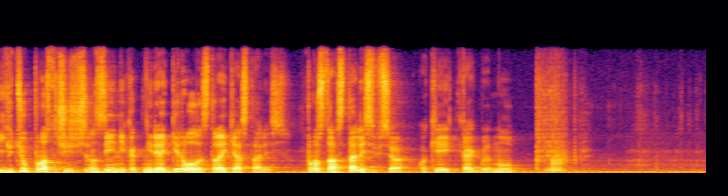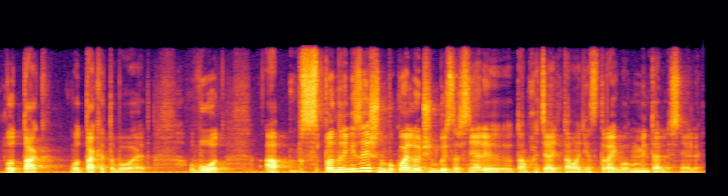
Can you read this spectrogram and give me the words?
И YouTube просто через 14 дней никак не реагировал, и страйки остались. Просто остались и все. Окей, как бы, ну... Вот так. Вот так это бывает. Вот. А с Pandarization буквально очень быстро сняли, там, хотя там один страйк был, моментально сняли.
